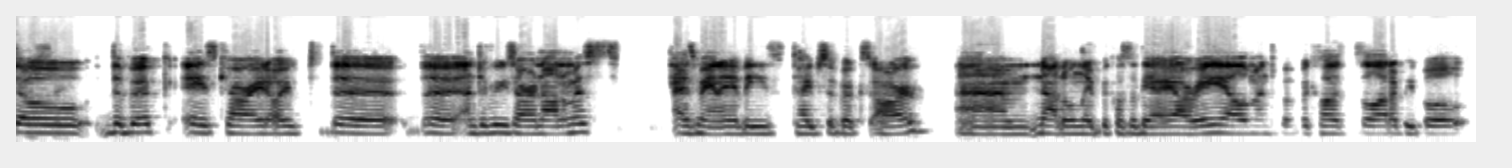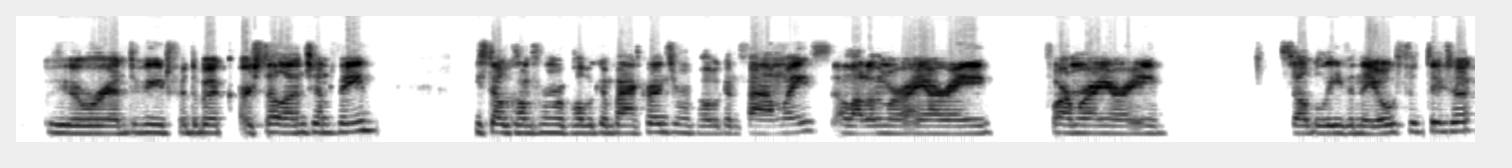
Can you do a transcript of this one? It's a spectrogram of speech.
So the book is carried out. the The interviews are anonymous, as many of these types of books are. Um, not only because of the IRA element, but because a lot of people who were interviewed for the book are still in Sinn Féin. You still come from Republican backgrounds and Republican families. A lot of them are IRA, former IRA, still believe in the oath that they took.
